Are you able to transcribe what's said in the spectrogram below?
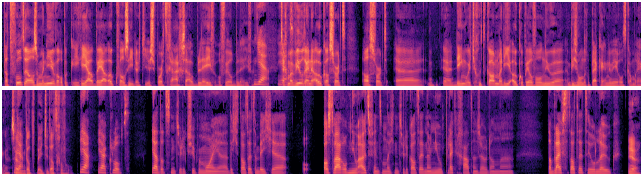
dat voelt wel als een manier waarop ik jou, bij jou ook wel zie dat je je sport graag zou beleven of wil beleven. Ja, ja, zeg maar wielrennen ook als soort, als soort eh, eh, ding wat je goed kan, maar die je ook op heel veel nieuwe en bijzondere plekken in de wereld kan brengen. Zo, Ja. dat beetje dat gevoel. Ja, ja, klopt. Ja, dat is natuurlijk super mooi. dat je het altijd een beetje als het ware opnieuw uitvindt. Omdat je natuurlijk altijd naar nieuwe plekken gaat en zo. Dan, eh, dan blijft het altijd heel leuk. Ja.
